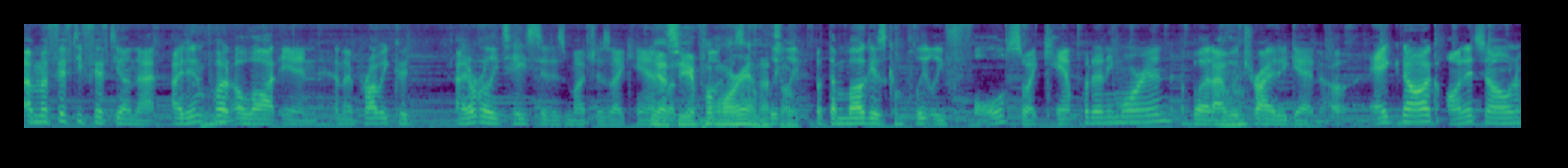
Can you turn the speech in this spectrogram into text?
I'm a 50-50 on that. I didn't put a lot in, and I probably could. I don't really taste it as much as I can. Yeah, so you put more in, that's completely- But the mug is completely full, so I can't put any more in. But I would Mm-hmm. try it again. Uh, eggnog on its own.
